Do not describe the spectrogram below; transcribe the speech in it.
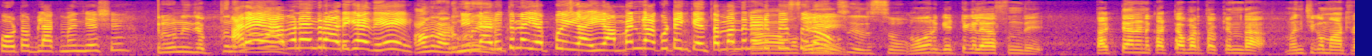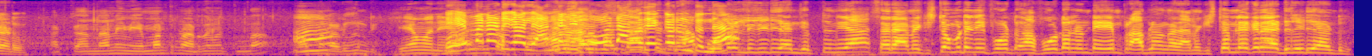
ఫోటో బ్లాక్ మెయిల్ చేసి? నేను చెప్తున్నా అరే ఆమెనేంద్ర అడిగేది. నిన్ను అడుగుతున్నా చెప్పు. ఈ అమ్మాయిని కాకుండా ఇంకెంతమంది నడిపిస్తున్నావు నోరు గట్టిగా లేస్తుంది. కట్టానని కట్టబడతావు కింద. మంచిగా మాట్లాడు. అక్క అన్న నేను ఏమంటున్నా అర్థమవుతుందా? అమ్మని అడగండి. ఏమని? ఏమని అడగాలి? అంటే నీ ఫోన్ ఆమె దగ్గర ఉంటుందా? ఫోటోలు డిలీట్ అని చెప్తుందిగా. సరే ఆమెకి ఇష్టం ఉంటే నీ ఫోటో ఆ ఫోటోలు ఉంటే ఏం ప్రాబ్లం కాదు. ఆమెకి ఇష్టం లేకనే డిలీట్ అంటుంది.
